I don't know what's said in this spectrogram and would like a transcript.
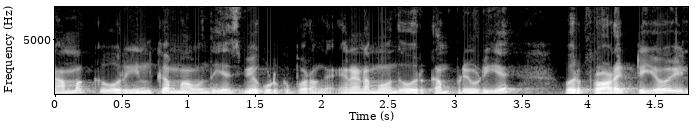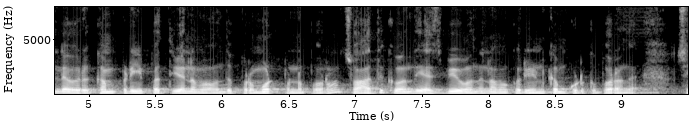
நமக்கு ஒரு இன்கம்மாக வந்து எஸ்பிஓ கொடுக்க போகிறாங்க ஏன்னா நம்ம வந்து ஒரு கம்பெனியுடைய ஒரு ப்ராடக்ட்டையோ இல்லை ஒரு கம்பெனி பற்றியோ நம்ம வந்து ப்ரொமோட் பண்ண போகிறோம் ஸோ அதுக்கு வந்து எஸ்பிஓ வந்து நமக்கு ஒரு இன்கம் கொடுக்க போகிறாங்க ஸோ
